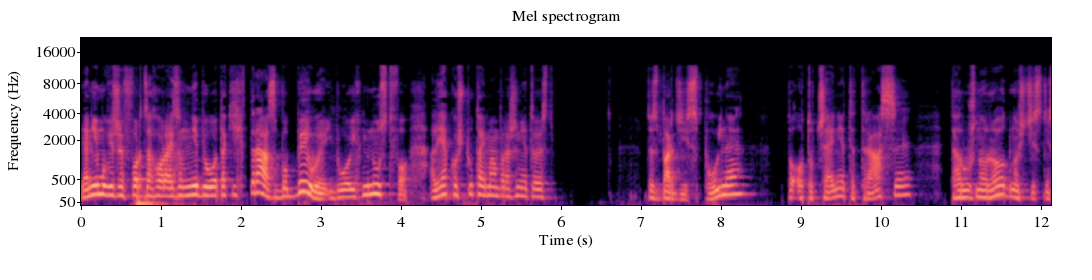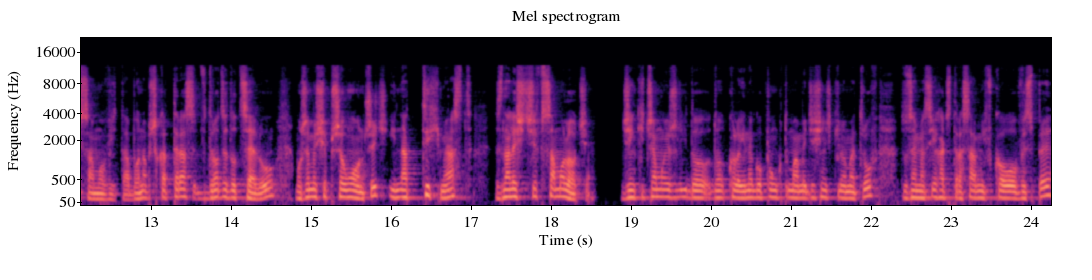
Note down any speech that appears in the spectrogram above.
ja nie mówię, że w Forza Horizon nie było takich tras, bo były i było ich mnóstwo, ale jakoś tutaj mam wrażenie, to jest to jest bardziej spójne, to otoczenie, te trasy, ta różnorodność jest niesamowita, bo na przykład teraz w drodze do celu możemy się przełączyć i natychmiast znaleźć się w samolocie. Dzięki czemu, jeżeli do, do kolejnego punktu mamy 10 km, to zamiast jechać trasami w koło wyspy,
